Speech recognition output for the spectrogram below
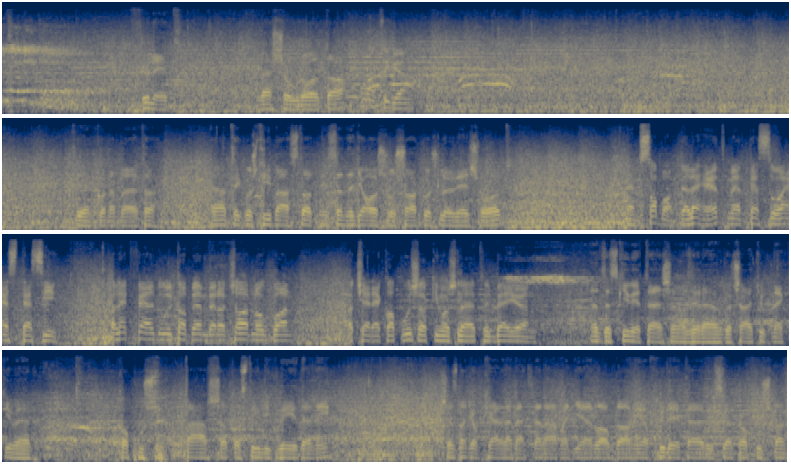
Fülét lesogrolta. Hát igen. Ilyenkor nem lehet a játékost hibáztatni, hiszen egy alsó sarkos lövés volt. Nem szabad, de lehet, mert Pessoa ezt teszi. A legfeldultabb ember a csarnokban, a cserekapus, aki most lehet, hogy bejön. Hát ez kivételesen azért elgacsátjuk neki, mert kapus társat azt illik védeni. És ez nagyon kellemetlen ám egy ilyen labda, ami a fülét elviszi a kapusnak.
